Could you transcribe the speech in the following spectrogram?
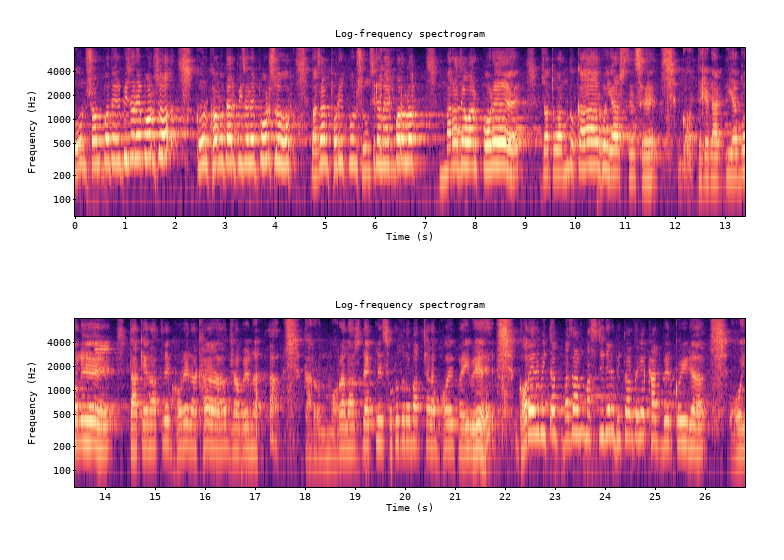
কোন সম্পদের পিছনে পড়ছো? কোন ক্ষমতার পিছনে পড়ছো? বাজান ফরিদপুর শুনছিলাম এক বড় লোক মারা যাওয়ার পরে যত অন্ধকার হয়ে আসতেছে, ঘর থেকে ডাক দিয়া বলে, তাকে রাত্রে ঘরে রাখা যাবে না। কারণ মরা লাশ দেখলে ছোট ছোট বাচ্চারা ভয় পাইবে। ঘরের ভিতর, বাজান মসজিদের ভিতর থেকে খাট বের কইরা, ওই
